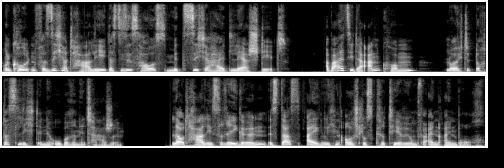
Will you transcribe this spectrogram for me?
Und Colton versichert Harley, dass dieses Haus mit Sicherheit leer steht. Aber als sie da ankommen, leuchtet noch das Licht in der oberen Etage. Laut Harleys Regeln ist das eigentlich ein Ausschlusskriterium für einen Einbruch.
